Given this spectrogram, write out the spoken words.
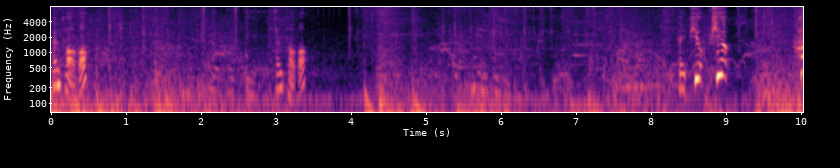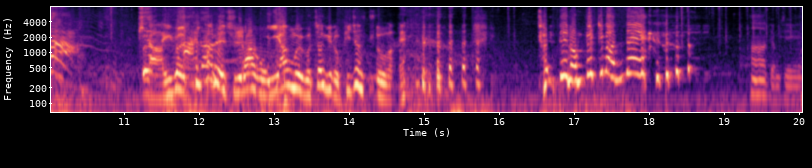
펜타가? 펜타가? 헤이, 피읍, 피읍! 하! 피읍! 야 이걸 아, 펜타를 주려고 이 악 물고 저기로 비전 쓰고 가네 절대 넌 뺏기면 안돼 아 병신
